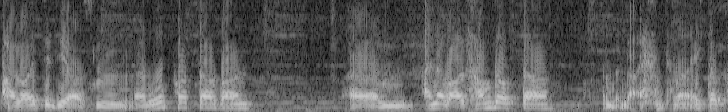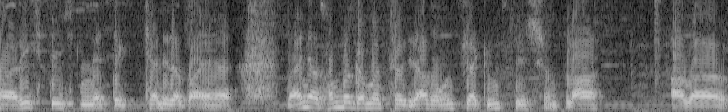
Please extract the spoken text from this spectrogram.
paar Leute, die aus dem Ruhrpott da waren. Ähm, einer war aus Hamburg da. Da waren echt ein paar richtig nette Kerle dabei. Der aus Hamburg mir erzählt, ja, bei uns sehr günstig und bla. Aber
